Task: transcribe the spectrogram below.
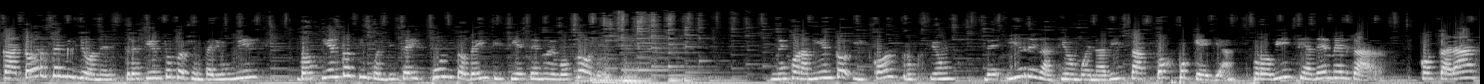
14.381.256.27 nuevos soles mejoramiento y construcción de irrigación Buenavista Pocpoqueya, provincia de Melgar. Costará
